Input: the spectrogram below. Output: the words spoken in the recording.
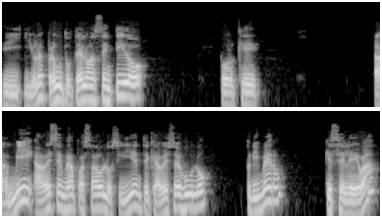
Y, yo les pregunto, ¿ustedes lo han sentido? Porque a mí a veces me ha pasado lo siguiente, que a veces uno, primero, que se le va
